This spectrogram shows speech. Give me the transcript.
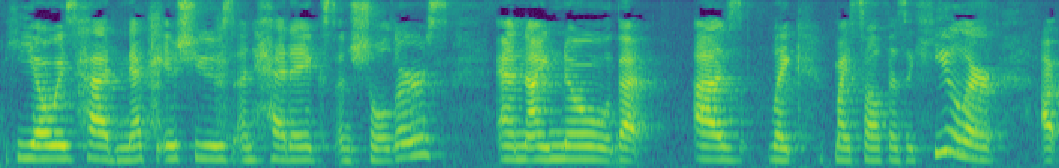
he always had neck issues and headaches and shoulders. And I know that as like myself as a healer, I,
